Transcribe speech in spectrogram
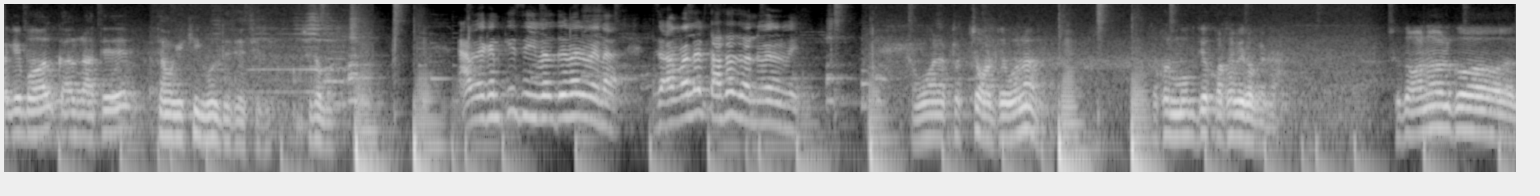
আগে বল কাল রাতে আমাকে কি বলতে চেয়েছিলি? সেটা বল। আমি এখন কিছুই বলতে পারবে না। যা বলার চাচা জান বলবে এমন একটা চট দেবো না? তখন মুখ দিয়ে কথা বেরোবে না। শুধু অনর্গল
